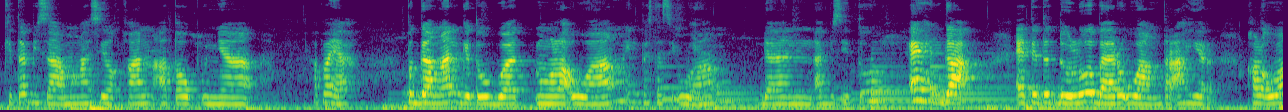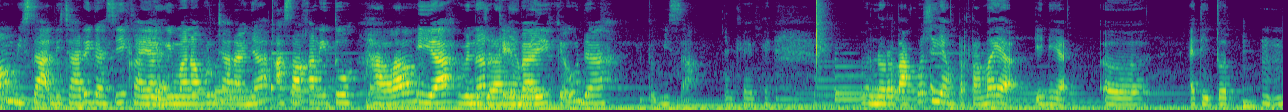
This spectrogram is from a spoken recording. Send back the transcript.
kita bisa menghasilkan atau punya apa ya pegangan gitu buat mengolah uang investasi uang. Dan abis itu eh enggak. Attitude dulu baru uang terakhir. Kalau uang bisa dicari gak sih? Kayak iya. gimana pun caranya asalkan itu halal iya bener kayak baik. ya udah itu bisa. Oke okay, oke. Okay. menurut aku sih yang pertama ya ini ya uh, attitude mm -hmm.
